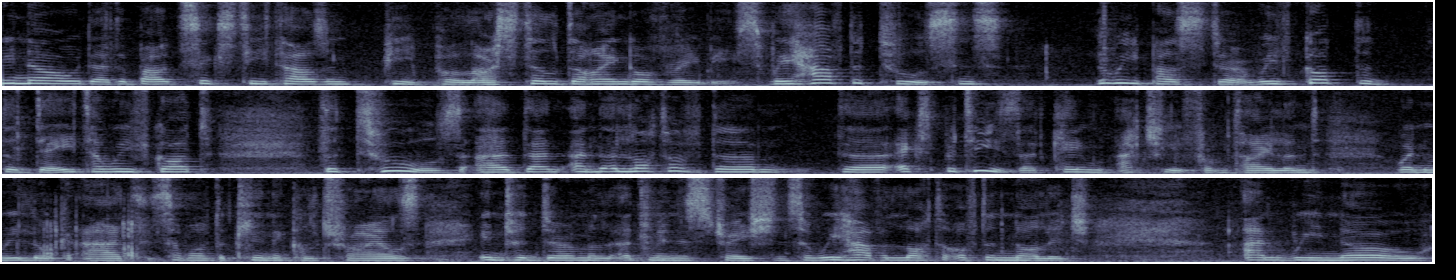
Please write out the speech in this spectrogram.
We know that about 60,000 people are still dying of rabies. We have the tools since Louis Pasteur. We've got the, the data, we've got the tools, uh, that, and a lot of the, the expertise that came actually from Thailand when we look at some of the clinical trials, intradermal administration. So we have a lot of the knowledge. And we know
